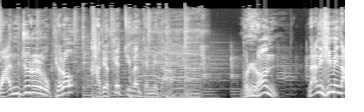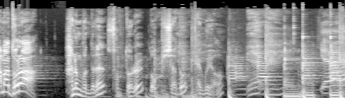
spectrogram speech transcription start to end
완주를 목표로 가볍게 뛰면 됩니다. 물론 나는 힘이 남아 돌아 하는 분들은 속도를 높이셔도 되고요. Yeah, yeah,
